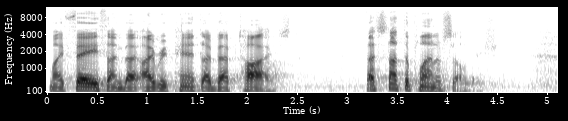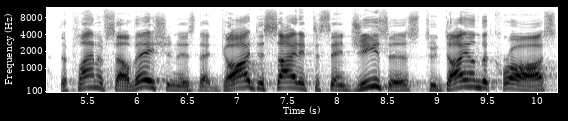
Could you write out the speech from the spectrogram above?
my faith, I'm, I repent, I baptized. That's not the plan of salvation. The plan of salvation is that God decided to send Jesus to die on the cross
